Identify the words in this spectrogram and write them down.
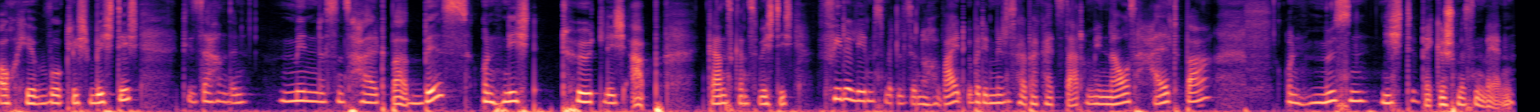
Auch hier wirklich wichtig, die Sachen sind mindestens haltbar bis und nicht tödlich ab. Ganz, ganz wichtig. Viele Lebensmittel sind noch weit über dem Mindesthaltbarkeitsdatum hinaus haltbar und müssen nicht weggeschmissen werden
